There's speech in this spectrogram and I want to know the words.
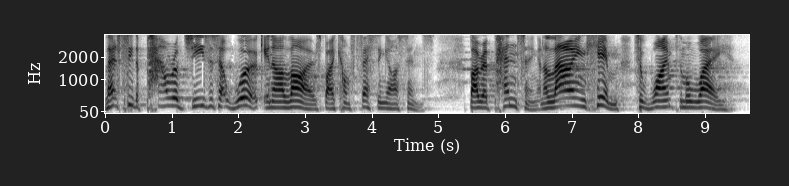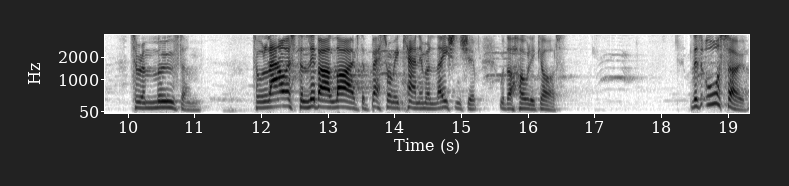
Let's see the power of Jesus at work in our lives by confessing our sins, by repenting and allowing Him to wipe them away, to remove them, to allow us to live our lives the best way we can in relationship with the Holy God. But there's also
